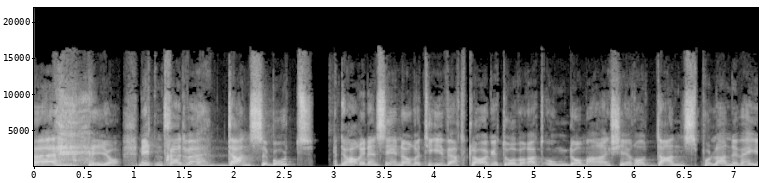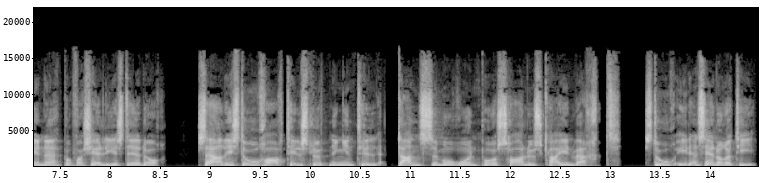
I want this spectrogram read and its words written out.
Eh, ja. 1930. Dansebot. Det har i den senere tid vært klaget over at ungdom arrangerer dans på landeveiene på forskjellige steder. Særlig stor har tilslutningen til dansemoroen på Salhuskaien vært stor i den senere tid,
